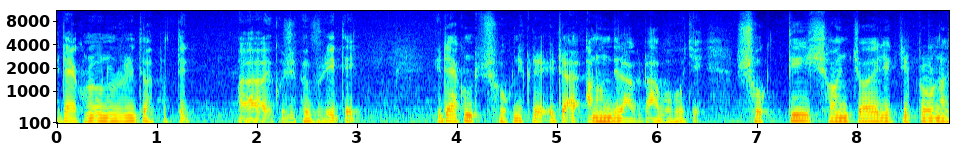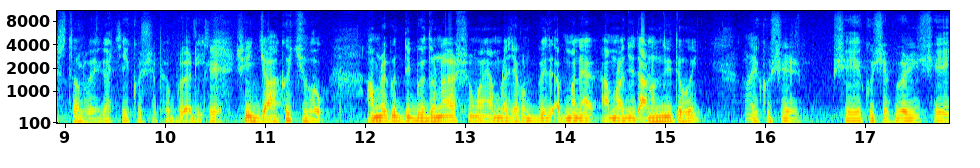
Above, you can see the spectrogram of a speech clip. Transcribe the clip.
এটা এখনও অনুরণিত হয় প্রত্যেক একুশে ফেব্রুয়ারিতে। এটা এখন শোক নেই এটা- এটা আনন্দের একটা আবহ হচ্ছে শক্তি সঞ্চয়ের একটি প্রেরণাস্থল হয়ে গেছে একুশে ফেব্রুয়ারি। সেই যা কিছু হোক আমরা কিন্তু বেদনার সময় আমরা যখন মানে আমরা যদি আনন্দিত হই আমরা একুশের সেই একুশে ফেব্রুয়ারি সেই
